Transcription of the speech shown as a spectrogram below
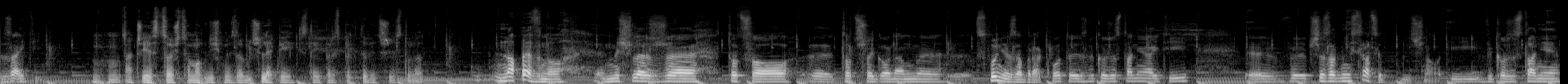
e, z IT. Mhm. A czy jest coś, co mogliśmy zrobić lepiej z tej perspektywy 30 lat? Na pewno. Myślę, że to, co, to czego nam wspólnie zabrakło, to jest wykorzystanie IT w, przez administrację publiczną i wykorzystanie,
